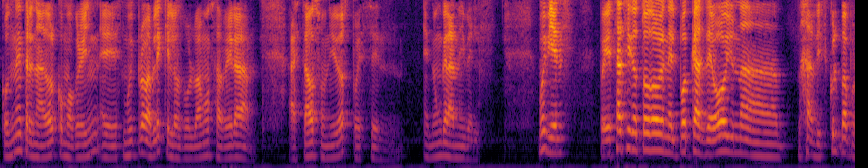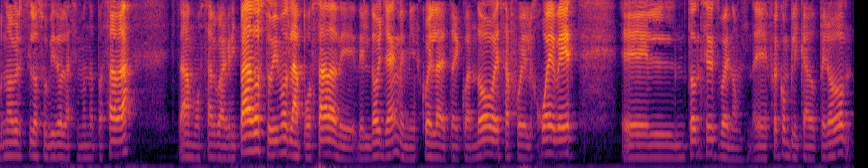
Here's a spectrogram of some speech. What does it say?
con un entrenador como Green, eh, es muy probable que los volvamos a ver a, Estados Unidos pues en, en, un gran nivel. Muy bien, pues ha sido todo en el podcast de hoy. Una disculpa por no haberlo subido la semana pasada. Estábamos algo agripados. Tuvimos la posada de, del Dojan de mi escuela de Taekwondo. Esa fue el jueves. Entonces, bueno, eh, fue complicado, pero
